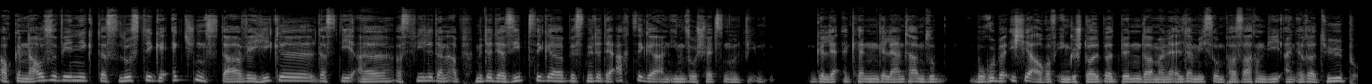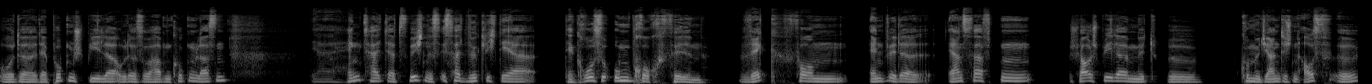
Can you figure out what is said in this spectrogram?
auch genauso wenig das lustige Action-Star-Vehikel, das die, äh, was viele dann ab Mitte der 70er bis Mitte der 80er an ihm so schätzen und kennengelernt haben, so worüber ich ja auch auf ihn gestolpert bin, da meine Eltern mich so ein paar Sachen wie ein irrer Typ oder der Puppenspieler oder so haben gucken lassen. Der hängt halt dazwischen. Es ist halt wirklich der, der große Umbruchfilm. Weg vom entweder ernsthaften Schauspieler mit äh, komödiantischen Aus, äh,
